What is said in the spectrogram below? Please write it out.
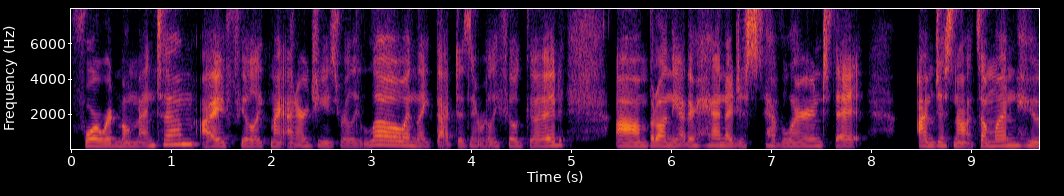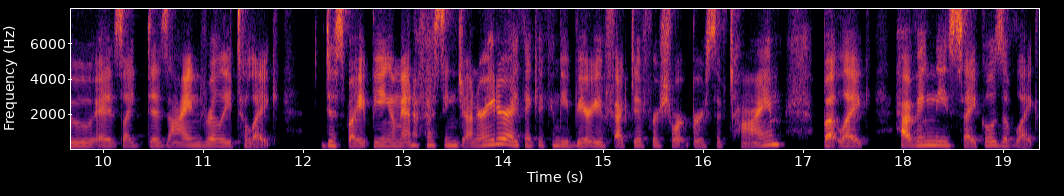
forward momentum, I feel like my energy is really low and like that doesn't really feel good. Um, but on the other hand, I just have learned that I'm just not someone who is like designed really to like despite being a manifesting generator, I think it can be very effective for short bursts of time. But like having these cycles of like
